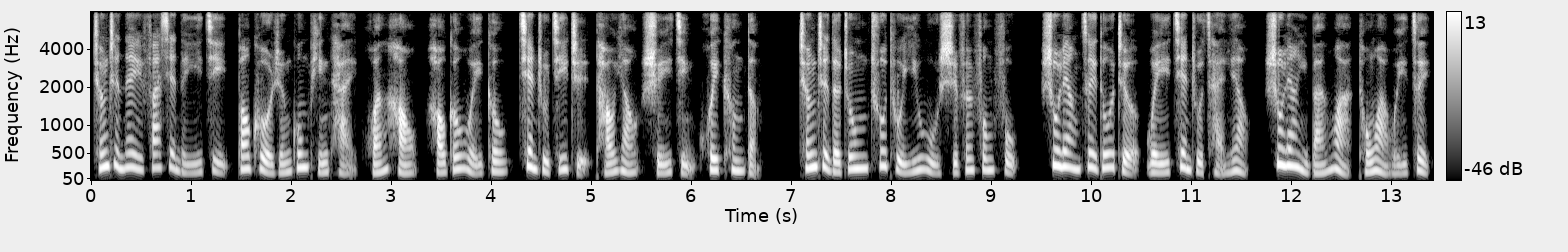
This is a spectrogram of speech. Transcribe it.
城址内发现的遗迹包括人工平台、环壕、壕沟、围沟、建筑基址、陶窑、水井、灰坑等。城址的中出土遗物十分丰富，数量最多者为建筑材料，数量以板瓦、铜瓦为最，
